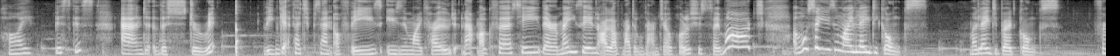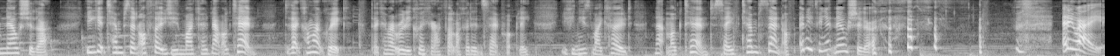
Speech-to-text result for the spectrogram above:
hibiscus and the strip. You can get 30% off these using my code natmug30 they're amazing. I love madam glam gel polishes so much. I'm also using my lady gonks my ladybird gonks from nail sugar. You can get 10% off those using my code natmug10 did that come out quick that came out really quick and I felt like I didn't say it properly. You can use my code NATMUG10 to save 10% off anything at Nail Sugar. anyway,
